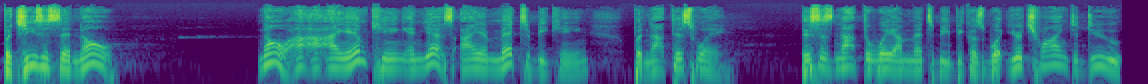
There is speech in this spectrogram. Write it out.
But Jesus said, No, no, I, I am king, and yes, I am meant to be king, but not this way. This is not the way I'm meant to be because what you're trying to do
